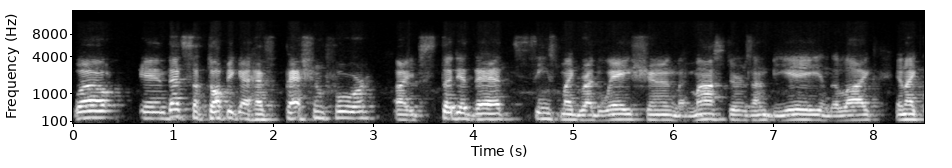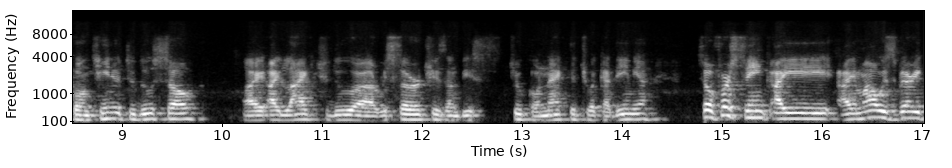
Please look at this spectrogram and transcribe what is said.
well, and that's a topic I have passion for. I've studied that since my graduation, my master's, MBA, and the like, and I continue to do so. I, I like to do uh, researches and be too connected to academia. So first thing, I, I am always very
